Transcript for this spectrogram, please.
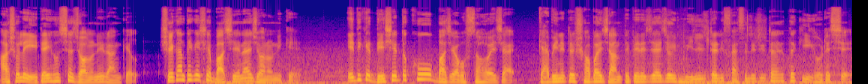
আসলে এটাই হচ্ছে জননীর আঙ্কেল। সেখান থেকে সে বাঁচিয়ে নেয় জননীকে। এদিকে দেশের তো খুব বাজে অবস্থা হয়ে যায়। ক্যাবিনেটের সবাই জানতে পেরে যায় যে ওই মিলিটারি ফ্যাসিলিটিটাতে কী ঘটেছে।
